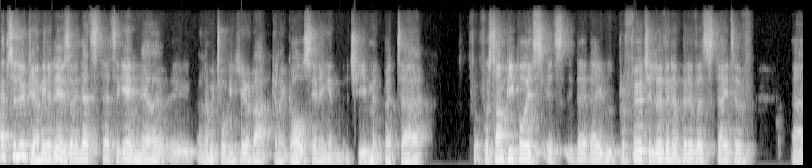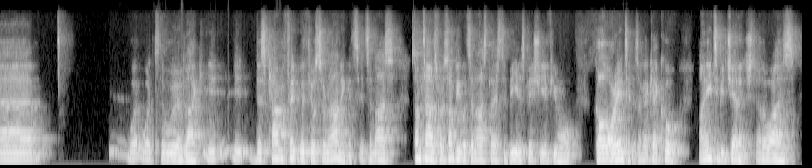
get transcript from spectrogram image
Absolutely. I mean, it is. I mean, that's that's again. I know we're talking here about kind of goal setting and achievement, but uh, for, for some people, it's it's they, they, prefer to live in a bit of a state of uh, what, what's the word like it, it, discomfort with your surrounding. It's it's a nice. Sometimes for some people, it's a nice place to be, especially if you're goal oriented. It's like, okay, cool. I need to be challenged. Otherwise,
